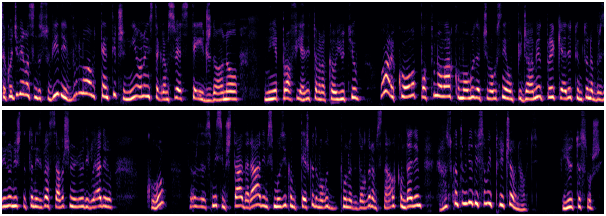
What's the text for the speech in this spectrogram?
takođe videla sam da su videi vrlo autentični, nije ono Instagram sve stage, da ono nije profi editovano kao YouTube, O, reko, ovo potpuno lako mogu, da će mogu snimam u pijami, otprilike editujem to na brzinu, ništa to ne izgleda savršeno, ljudi gledaju, cool. Samo da smislim šta da radim s muzikom, teško da mogu puno da dogoram s naukom, daj da im, onda skontam ljudi samo i pričaju o nauci. I to slušaju.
